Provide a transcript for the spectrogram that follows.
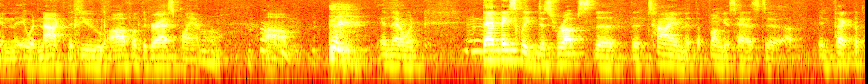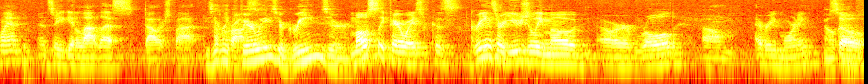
and it would knock the dew off of the grass plant. Um, And then would, that basically disrupts the, the time that the fungus has to infect the plant. And so you get a lot less dollar spot. Is that like across. fairways or greens or? Mostly fairways, because greens are usually mowed or rolled um, every morning. So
